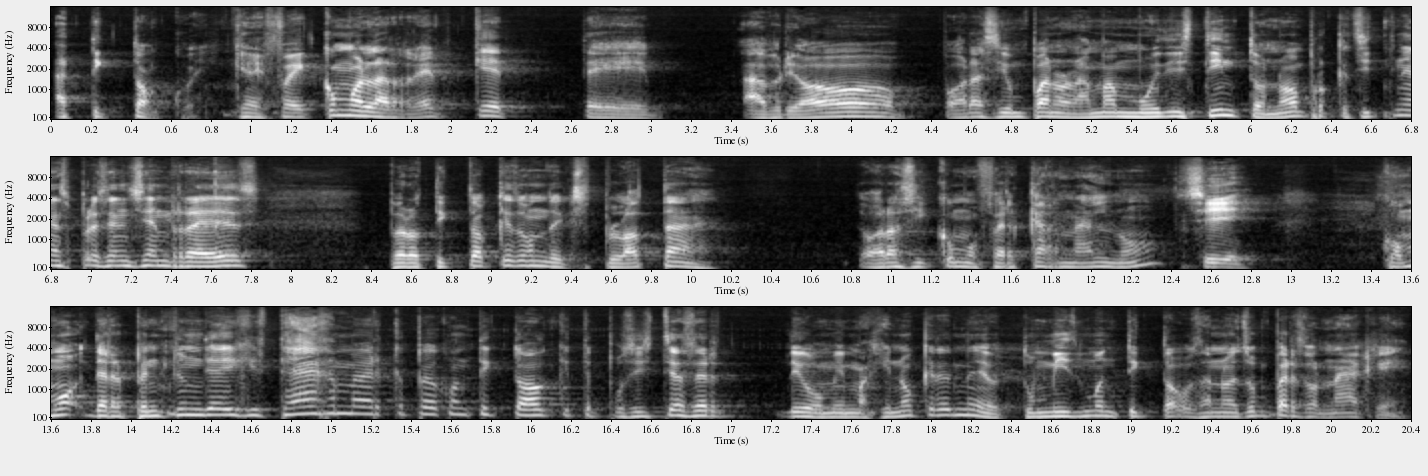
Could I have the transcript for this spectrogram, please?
a TikTok, güey? Que fue como la red que te abrió ahora sí un panorama muy distinto, ¿no? Porque sí tenías presencia en redes, pero TikTok es donde explota. Ahora sí como Fer Carnal, ¿no? sí. ¿Cómo de repente un día dijiste, "Ah, déjame ver qué pedo con TikTok y te pusiste a hacer, digo, me imagino que eres medio tú mismo en TikTok, o sea, no es un personaje,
